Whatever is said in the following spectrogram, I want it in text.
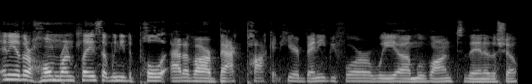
any other home run plays that we need to pull out of our back pocket here, Benny, before we uh, move on to the end of the show?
